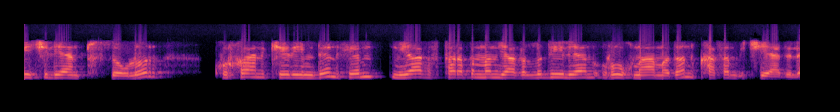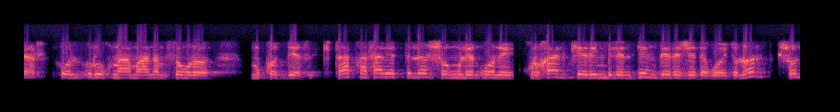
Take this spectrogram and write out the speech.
geçilýän tussaglar Kurhany Kerimden hem Nyýazow tarapyndan ýazyldy diýilýän Ruhnamadan kasam içýärdiler. Ol Ruhnamanam soňra mukaddes kitap hasap etdiler, şoň bilen ony Kurhany Kerim bilen deň derejede goýdular. Şol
